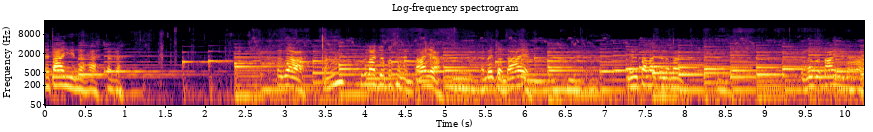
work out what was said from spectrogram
再大一点的哈，大哥。大哥啊，嗯这个辣椒不是很大呀，嗯还没长大呀。嗯，有大辣椒了吗？有那个大一点的哈。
